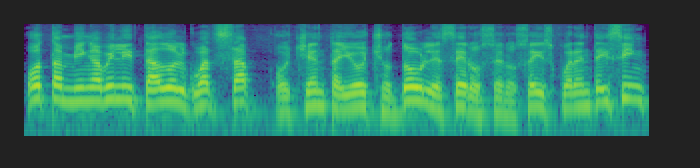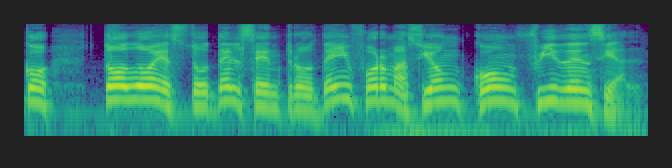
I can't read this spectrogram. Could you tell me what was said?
o también habilitado el WhatsApp 88 00645. Todo esto del Centro de Información Confidencial.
